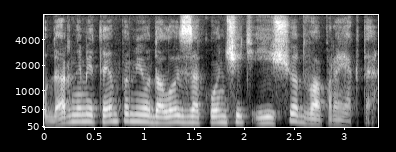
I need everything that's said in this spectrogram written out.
Ударными темпами удалось закончить еще два проекта.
